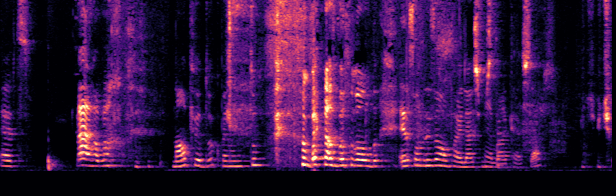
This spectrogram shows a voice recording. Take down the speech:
Evet. Merhaba. Ne yapıyorduk? Ben unuttum. Bayağı zaman oldu. En son ne zaman paylaşmıştık? Merhaba arkadaşlar. 3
